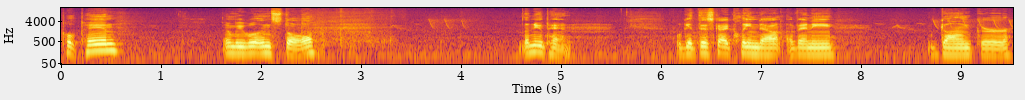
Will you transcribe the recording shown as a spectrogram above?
Pull the pan, and we will install the new pan. We'll get this guy cleaned out of any gunk or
